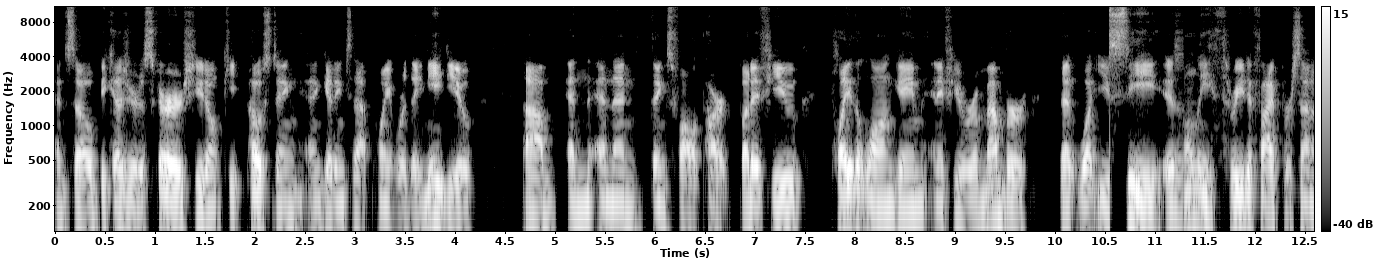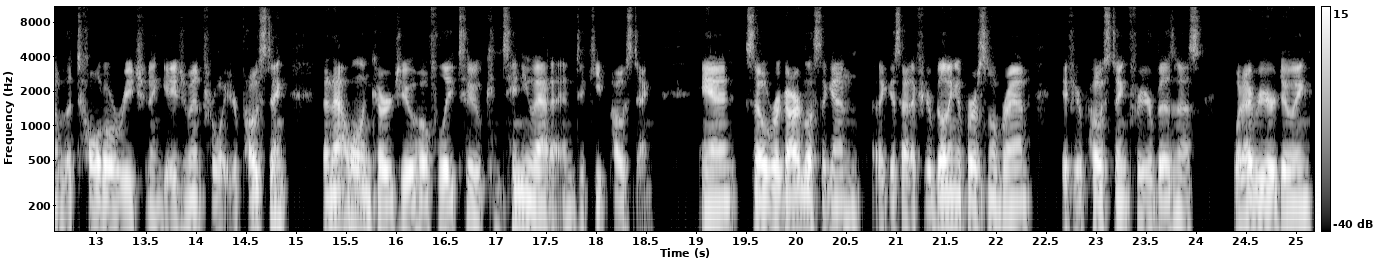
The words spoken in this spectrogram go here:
And so, because you're discouraged, you don't keep posting and getting to that point where they need you, um, and and then things fall apart. But if you play the long game, and if you remember that what you see is only three to five percent of the total reach and engagement for what you're posting, then that will encourage you, hopefully, to continue at it and to keep posting. And so, regardless, again, like I said, if you're building a personal brand, if you're posting for your business, whatever you're doing,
